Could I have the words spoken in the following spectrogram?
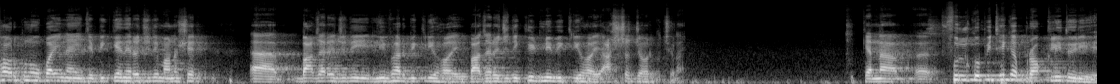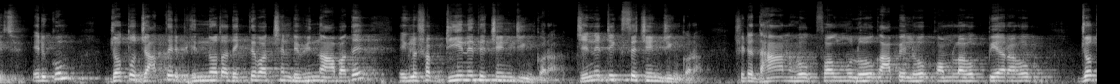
হওয়ার কোনো উপায় নাই যে বিজ্ঞানীরা যদি মানুষের বাজারে যদি লিভার বিক্রি হয়, বাজারে যদি কিডনি বিক্রি হয়, আশ্চর্য হওয়ার কিছু নাই। কেননা ফুলকপি থেকে ব্রকলি তৈরি হয়েছে। এরকম যত জাতের ভিন্নতা দেখতে পাচ্ছেন বিভিন্ন আবাদে, এগুলো সব ডিএনএতে চেঞ্জিং করা, জেনেটিক্সে চেঞ্জিং করা। সেটা ধান হোক, ফলমূল হোক, আপেল হোক, কমলা হোক, পেয়ারা হোক, যত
